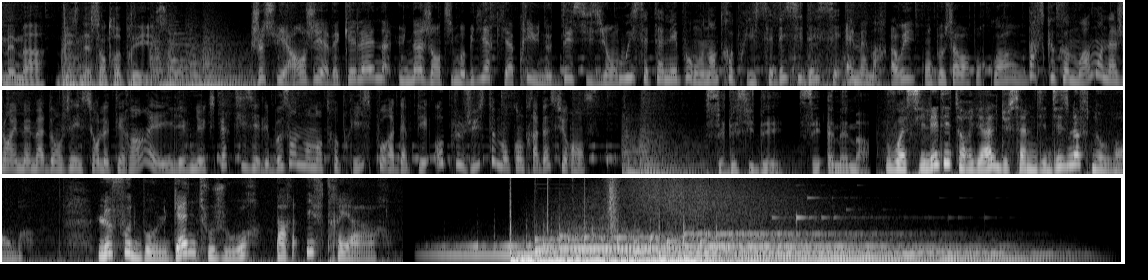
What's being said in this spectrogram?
MMA Business Entreprise. Je suis à Angers avec Hélène, une agente immobilière qui a pris une décision. Oui, cette année pour mon entreprise, c'est décidé, c'est MMA. Ah oui, on peut savoir pourquoi? Parce que comme moi, mon agent MMA d'Angers est sur le terrain et il est venu expertiser les besoins de mon entreprise pour adapter au plus juste mon contrat d'assurance. C'est décidé, c'est MMA. Voici l'éditorial du samedi 19 novembre. Le football gagne toujours par Yves Tréhard.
